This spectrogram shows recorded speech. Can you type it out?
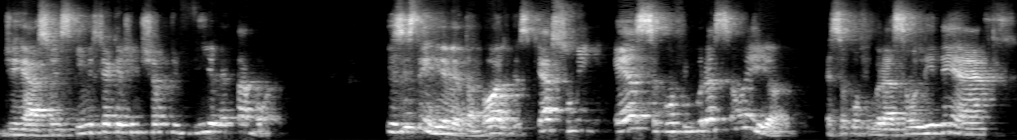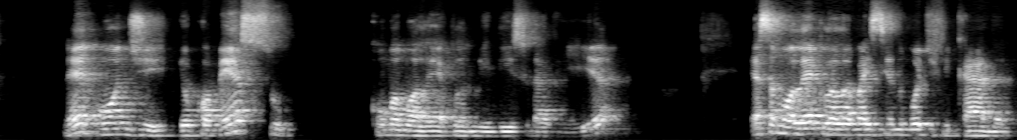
de reações químicas é que a gente chama de via metabólica. Existem vias metabólicas que assumem essa configuração aí, ó essa configuração linear, né? onde eu começo com uma molécula no início da via, essa molécula ela vai sendo modificada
